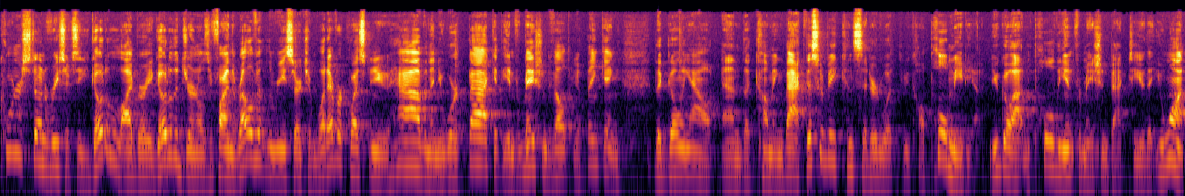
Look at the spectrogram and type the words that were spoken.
cornerstone of research. So you go to the library, you go to the journals, you find the relevant research and whatever question you have, and then you work back, get the information, develop your thinking the going out and the coming back. This would be considered what we call pull media. You go out and pull the information back to you that you want.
